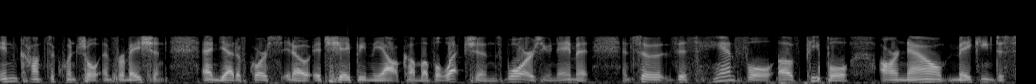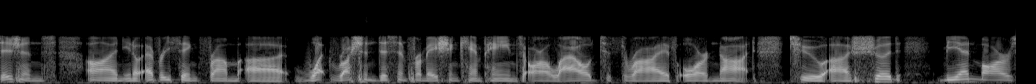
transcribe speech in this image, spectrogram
inconsequential information, and yet, of course, you know, it's shaping the outcome of elections, wars, you name it, and so this handful of people are now making decisions on you know everything from uh, what Russian disinformation campaigns are allowed to thrive or not to uh, should Myanmar's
